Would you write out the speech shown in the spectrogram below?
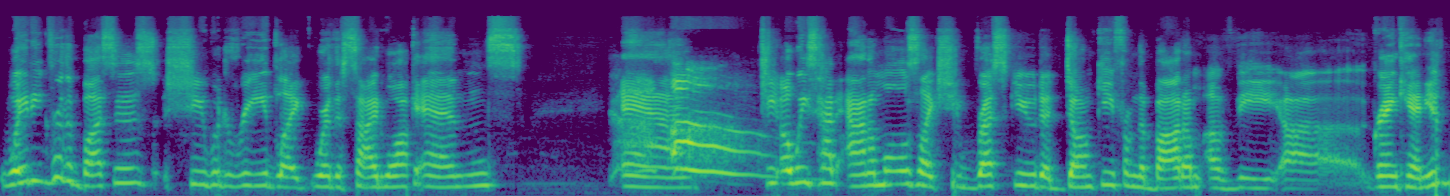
waiting for the buses she would read like where the sidewalk ends and Oh. she always had animals like she rescued a donkey from the bottom of the uh grand canyon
